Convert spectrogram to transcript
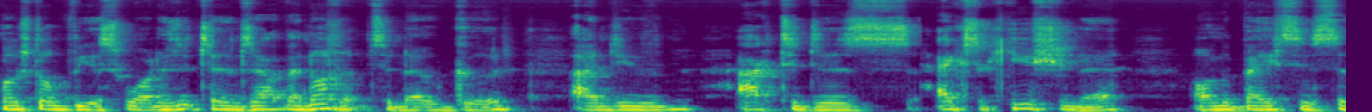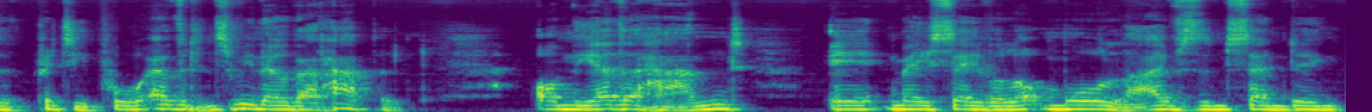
most obvious one is it turns out they're not up to no good, and you acted as executioner on the basis of pretty poor evidence. We know that happened. On the other hand, it may save a lot more lives than sending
